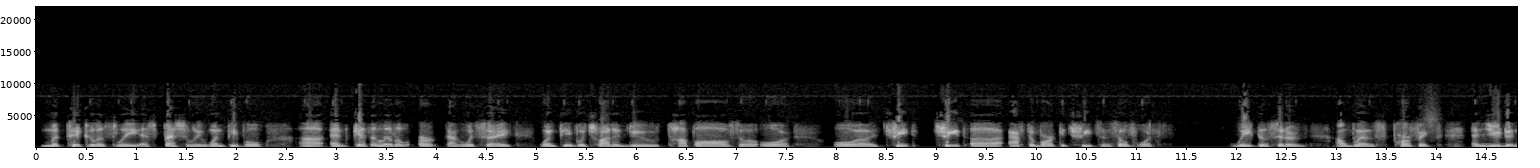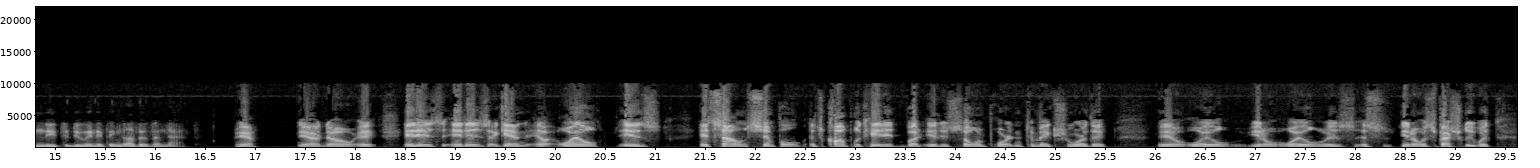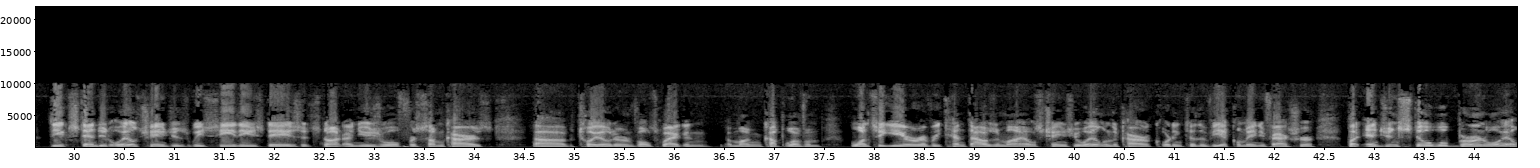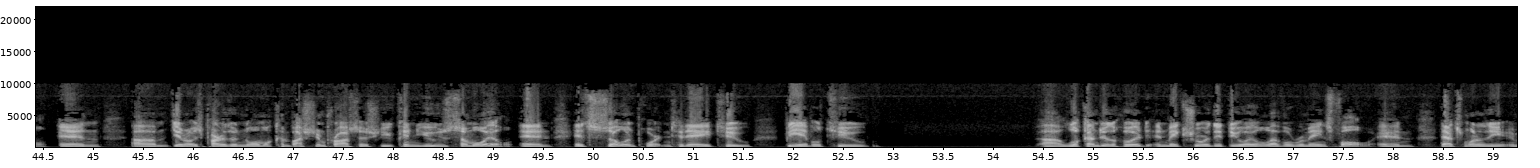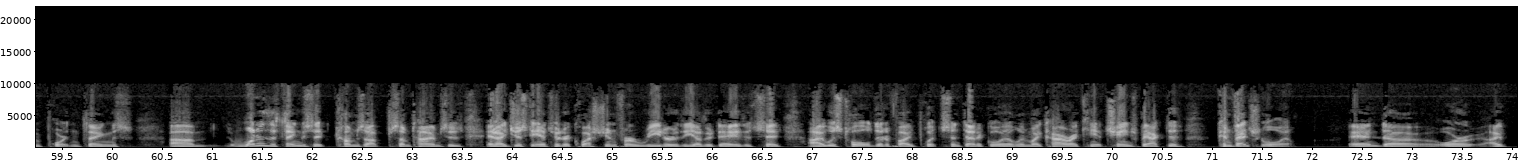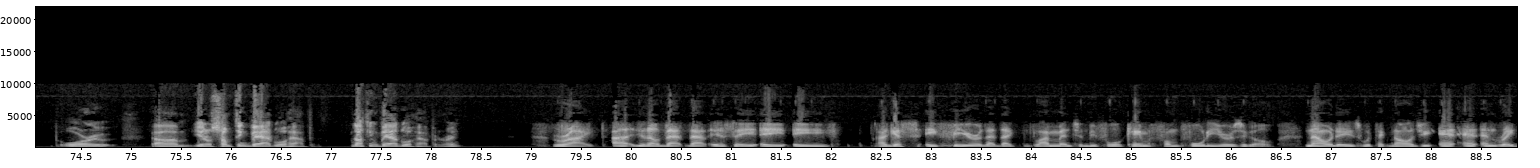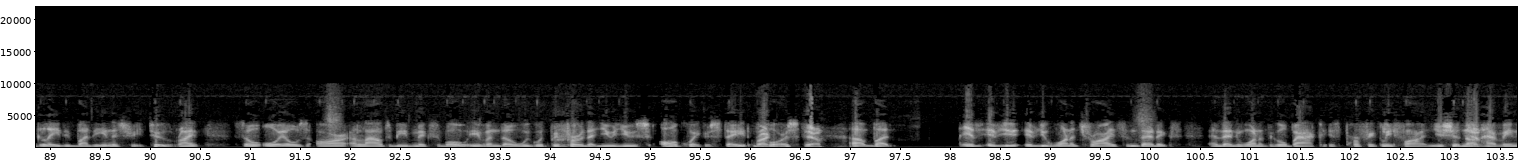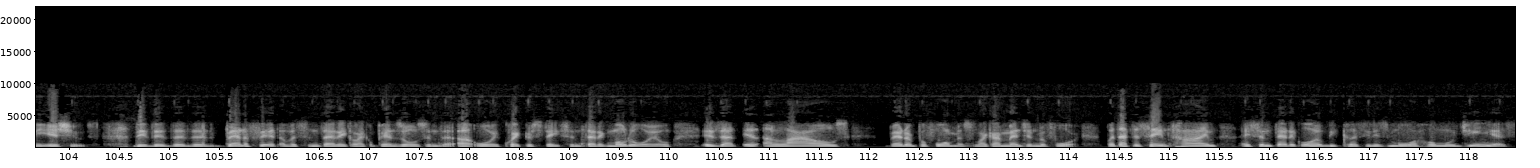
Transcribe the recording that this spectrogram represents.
meticulously, especially when people, uh, and get a little irked, I would say, when people try to do top offs or, or, or treat, treat, uh, aftermarket treats and so forth. We consider our blends perfect and you didn't need to do anything other than that. Yeah. Yeah, no, it it is it is again uh, oil is it sounds simple, it's complicated, but it is so important to make sure that you know oil you know oil is, is you know especially with the extended oil changes we see these days, it's not unusual for some cars uh, Toyota and Volkswagen, among a couple of them, once a year or every 10,000 miles, change the oil in the car according to the vehicle manufacturer. But engines still will burn oil. And, um, you know, as part of the normal combustion process, you can use some oil. And it's so important today to be able to uh, look under the hood and make sure that the oil level remains full. And that's one of the important things um, one of the things that comes up sometimes is, and I just answered a question for a reader the other day that said, I was told that if I put synthetic oil in my car, I can't change back to conventional oil. And, uh, or I, or, um, you know, something bad will happen. Nothing bad will happen, right? Right. Uh, you know, that, that is a, a, a I guess a fear that, that I mentioned before came from 40 years ago. Nowadays with technology and, and, and regulated by the industry too, right? So oils are allowed to be mixable, even though we would prefer that you use all Quaker State, of right. course. Yeah. Uh, but if, if you if you want to try synthetics and then wanted to go back, is perfectly fine. You should not have any issues. The, the the the benefit of a synthetic like a Pennzoil uh, or a Quaker State synthetic motor oil is that it allows better performance, like I mentioned before. But at the same time, a synthetic oil, because it is more homogeneous,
